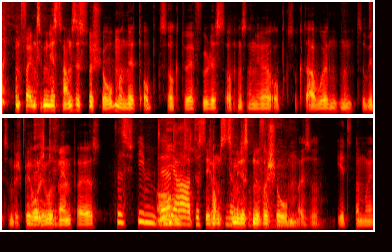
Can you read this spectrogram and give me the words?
Und vor allem zumindest haben sie es verschoben und nicht abgesagt, weil viele Sachen sind ja abgesagt auch worden, ne? so wie zum Beispiel Hollywood. Vampires. Das stimmt. Und Ja, die haben es zumindest so nur verschoben, also jetzt einmal.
